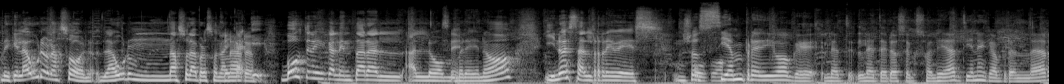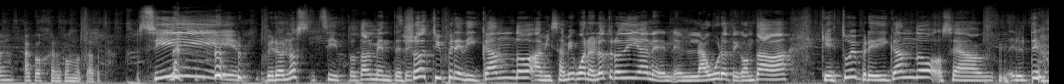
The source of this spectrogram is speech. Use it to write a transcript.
de que labura una sola, labura una sola persona. Claro. Eh, Vos tenés que calentar al, al hombre, Sí. ¿no? Y no es al revés. un Yo poco. siempre digo que la, la heterosexualidad tiene que aprender a coger como torta. Sí, pero no, sí, totalmente. Yo estoy predicando a mis amigos. Bueno, el otro día en, en el laburo te contaba que estuve predicando, o sea, el tema,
